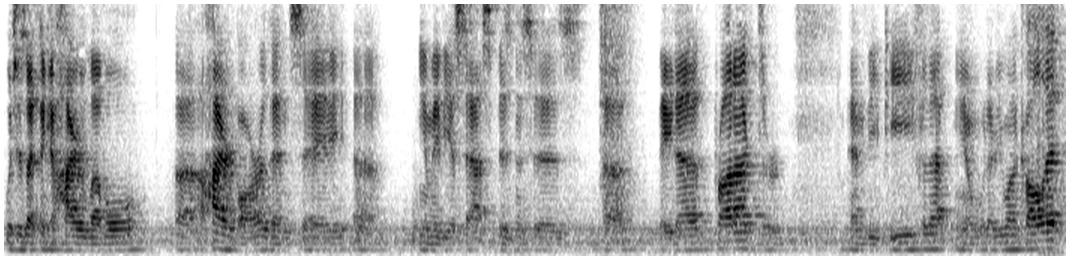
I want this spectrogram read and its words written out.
which is I think a higher level, uh, a higher bar than say uh, you know maybe a SaaS business's uh, beta product or MVP for that you know whatever you want to call it.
